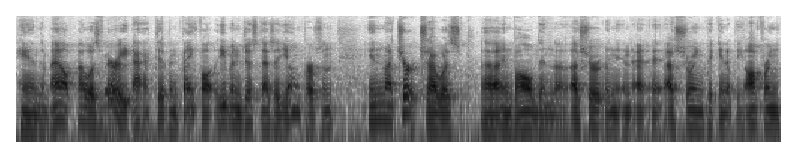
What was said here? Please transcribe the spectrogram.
hand them out. I was very active and faithful, even just as a young person in my church. I was uh, involved in the usher in, in, in, ushering, picking up the offering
